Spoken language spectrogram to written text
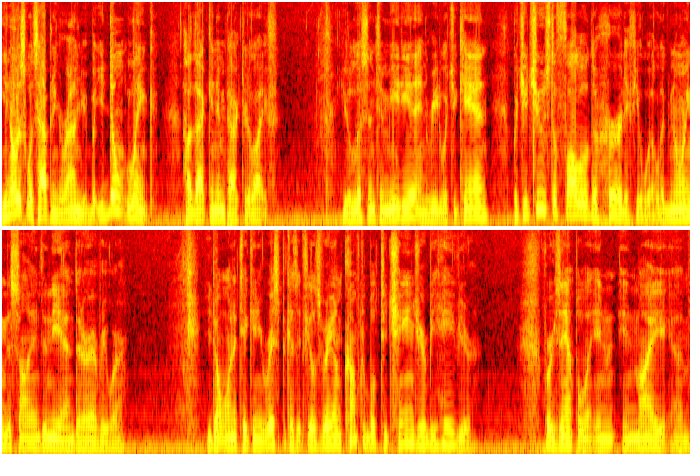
you notice what's happening around you, but you don't link how that can impact your life. You listen to media and read what you can, but you choose to follow the herd, if you will, ignoring the signs in the end that are everywhere. You don't want to take any risk because it feels very uncomfortable to change your behavior. For example, in in my um,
